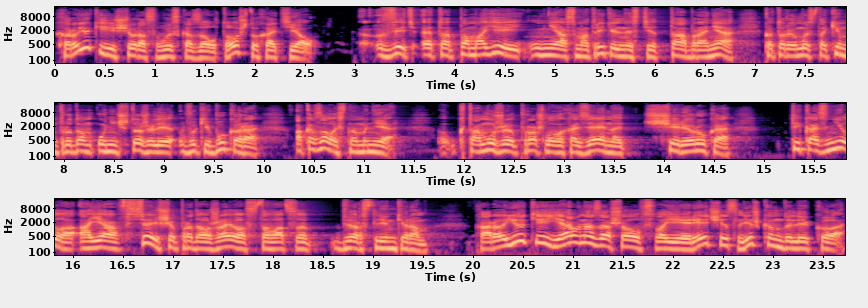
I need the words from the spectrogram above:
Харуюки еще раз высказал то, что хотел. Ведь это по моей неосмотрительности та броня, которую мы с таким трудом уничтожили в Икибукара, оказалась на мне. К тому же прошлого хозяина, Черерука, ты казнила, а я все еще продолжаю оставаться бёрстлинкером. Харуюки явно зашел в своей речи слишком далеко,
